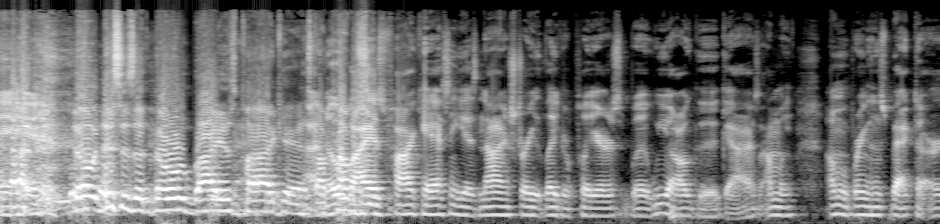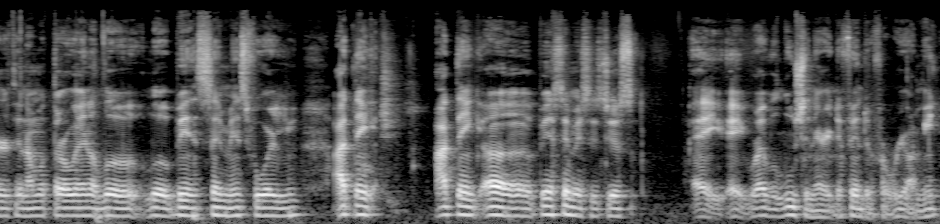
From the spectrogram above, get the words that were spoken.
And no, this is a no bias podcast. I, I know promise by his you. podcast he has nine straight Laker players, but we all good guys. I'm gonna I'm gonna bring us back to earth, and I'm gonna throw in a little little Ben Simmons for you. I think I think uh, Ben Simmons is just a, a revolutionary defender for real. I mean,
